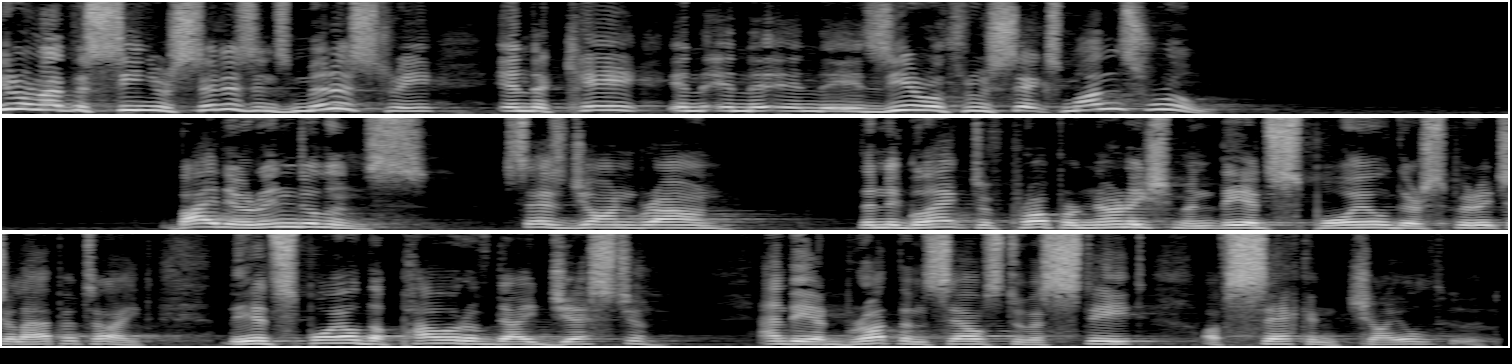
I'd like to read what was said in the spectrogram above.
You don't have the senior citizens ministry in the K in, in the in the zero through six months room. By their indolence, says John Brown, the neglect of proper nourishment, they had spoiled their spiritual appetite. They had spoiled the power of digestion, and they had brought themselves to a state of second childhood.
